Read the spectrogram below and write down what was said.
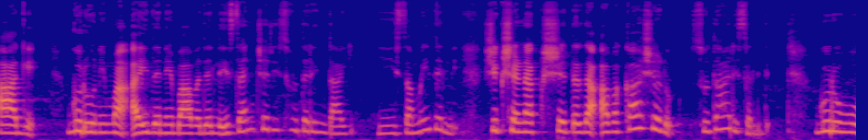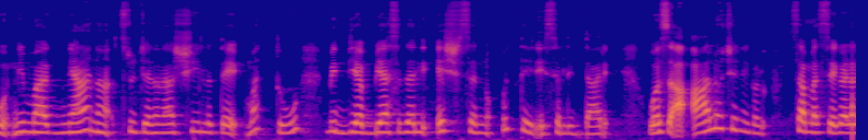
ಹಾಗೆ ಗುರು ನಿಮ್ಮ ಐದನೇ ಭಾವದಲ್ಲಿ ಸಂಚರಿಸುವುದರಿಂದಾಗಿ ಈ ಸಮಯದಲ್ಲಿ ಶಿಕ್ಷಣ ಕ್ಷೇತ್ರದ ಅವಕಾಶಗಳು ಸುಧಾರಿಸಲಿದೆ. ಗುರುವು ನಿಮ್ಮ ಜ್ಞಾನ, ಸೃಜನಶೀಲತೆ ಮತ್ತು ವಿದ್ಯಾಭ್ಯಾಸದಲ್ಲಿ ಯಶಸ್ಸನ್ನು ಉತ್ತೇಜಿಸಲಿದ್ದಾರೆ. ಹೊಸ ಆಲೋಚನೆಗಳು, ಸಮಸ್ಯೆಗಳ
